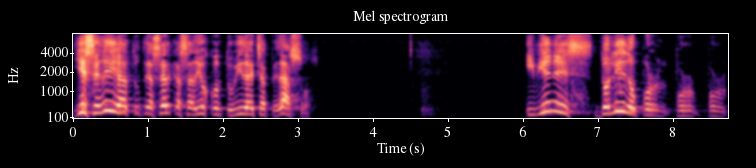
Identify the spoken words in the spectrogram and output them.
Y ese día tú te acercas a Dios con tu vida hecha pedazos. Y vienes dolido por, por, por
